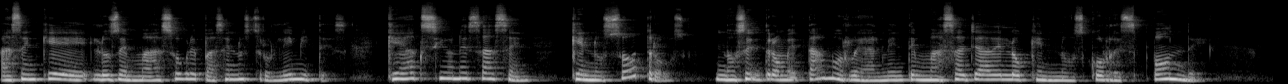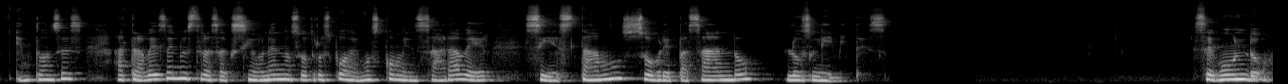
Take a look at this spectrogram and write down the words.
hacen que los demás sobrepasen nuestros límites? ¿Qué acciones hacen que nosotros nos entrometamos realmente más allá de lo que nos corresponde. Entonces, a través de nuestras acciones nosotros podemos comenzar a ver si estamos sobrepasando los límites. Segundo,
